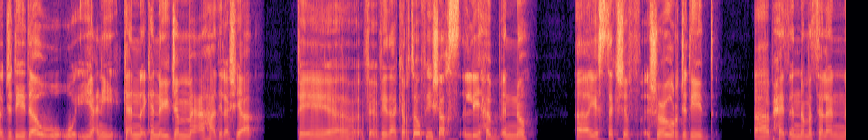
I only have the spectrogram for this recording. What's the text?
جديدة ويعني كان كأنه يجمع هذه الأشياء في في, في ذاكرته. وفي شخص اللي يحب إنه آه، يستكشف شعور جديد آه، بحيث إنه مثلا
